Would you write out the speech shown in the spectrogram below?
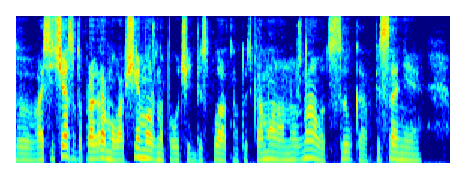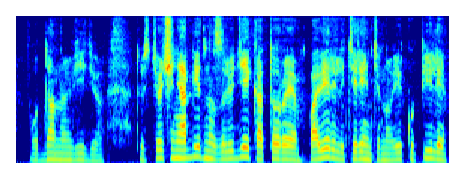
А сейчас эту программу вообще можно получить бесплатно, то есть кому она нужна, вот ссылка в описании под данным видео. То есть очень обидно за людей, которые поверили Терентину и купили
